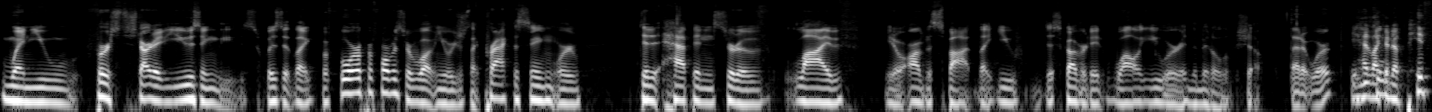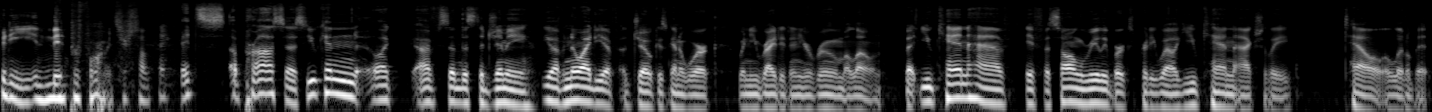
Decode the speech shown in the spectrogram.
when you first started using these was it like before a performance or what you were just like practicing or did it happen sort of live you know on the spot like you discovered it while you were in the middle of a show That it worked. you had like an epiphany in mid performance or something It's a process. You can, like I've said this to Jimmy, you have no idea if a joke is going to work when you write it in your room alone. But you can have, if a song really works pretty well, you can actually tell a little bit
